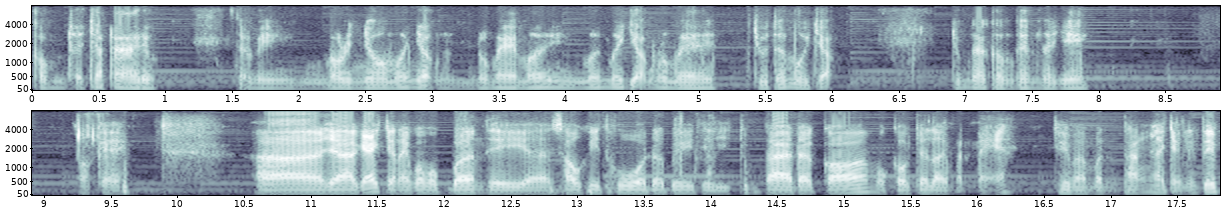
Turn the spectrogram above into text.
không thể trách ai được. Tại vì Mourinho mới nhận Roma mới mới mới dẫn Roma chưa tới 10 trận chúng ta cần thêm thời gian. Ok. À, và gác trận này qua một bên thì uh, sau khi thua derby thì chúng ta đã có một câu trả lời mạnh mẽ khi mà mình thắng hai trận liên tiếp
